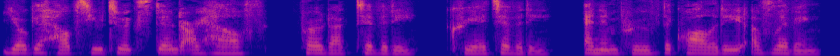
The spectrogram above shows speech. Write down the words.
Yoga helps you to extend our health, productivity, creativity, and improve the quality of living.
